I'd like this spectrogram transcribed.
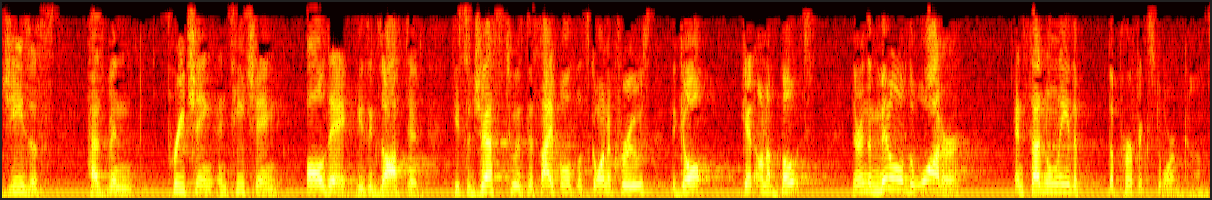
Jesus has been preaching and teaching all day. He's exhausted. He suggests to his disciples, let's go on a cruise. They go get on a boat. They're in the middle of the water, and suddenly the, the perfect storm comes,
